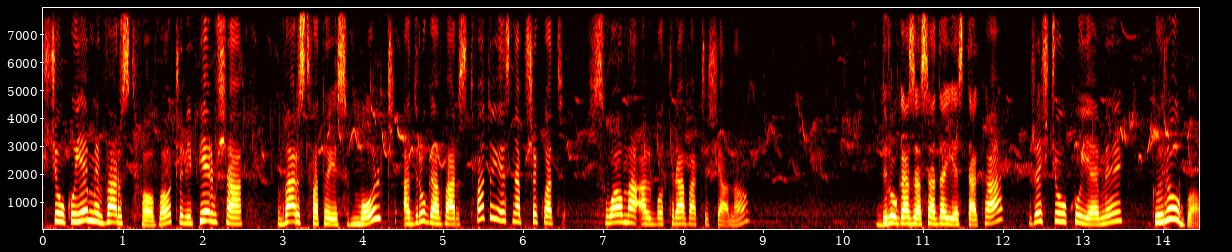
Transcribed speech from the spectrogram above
Ściółkujemy warstwowo, czyli pierwsza warstwa to jest mulcz, a druga warstwa to jest na przykład słoma albo trawa czy siano. Druga zasada jest taka, że ściółkujemy grubo,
